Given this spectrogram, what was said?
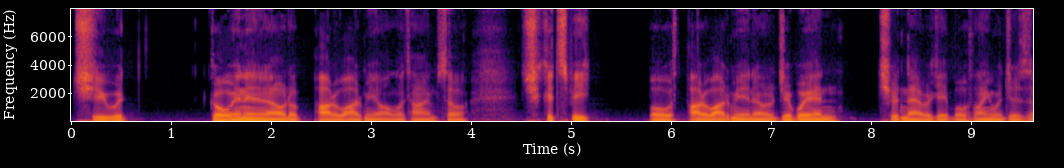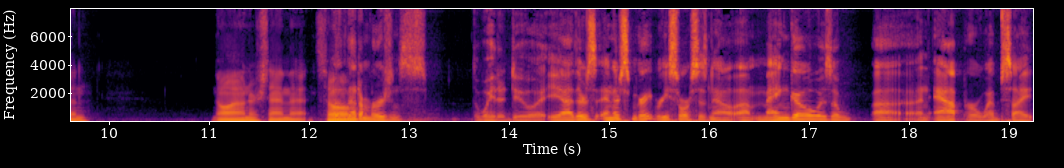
she would go in and out of Potawatomi all the time, so she could speak both Potawatomi and Ojibwe, and she would navigate both languages. And no, I understand that. So that, that immersion's the way to do it. Yeah, there's and there's some great resources now. Um, Mango is a uh, an app or website,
